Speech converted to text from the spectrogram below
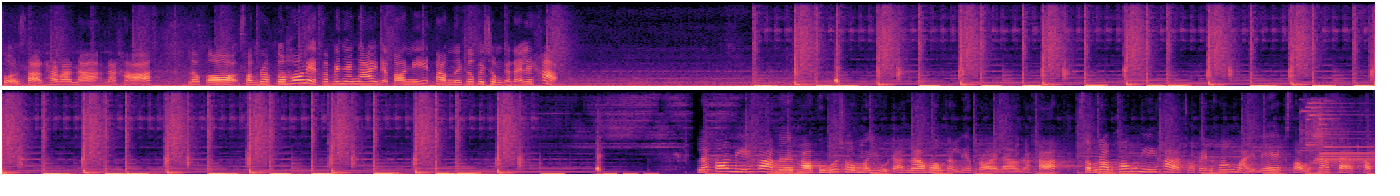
สวนสาธารณะนะคะ แล้วก็สำหรับตัวห้องเนี่ยจะเป็นยังไง เดี๋ยวตอนนี้ตามเลยเข้าไปชมกันได้เลยค่ะ และตอนนี้ค่ะเนยพาคุณผู้ชมมาอยู่ด้านหน้าห้องกันเรียบร้อยแล้วนะคะสำหรับห้องนี้ค่ะจะเป็นห้องหมายเลข 258ทับ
